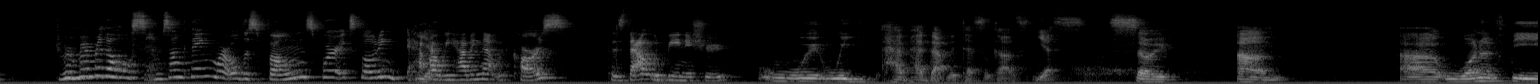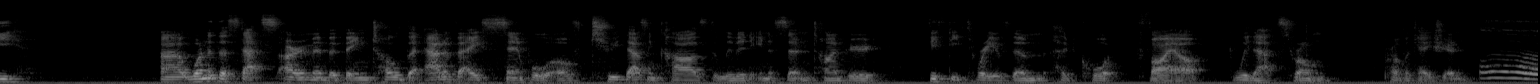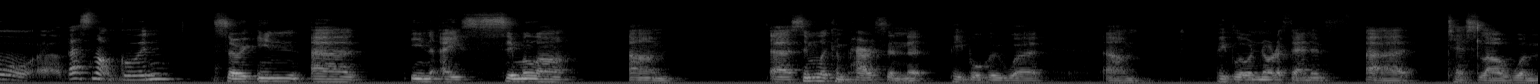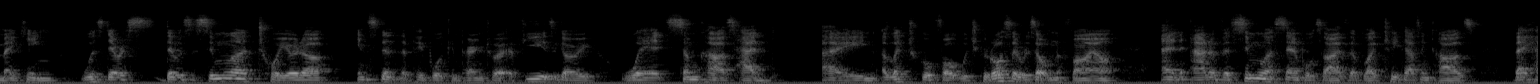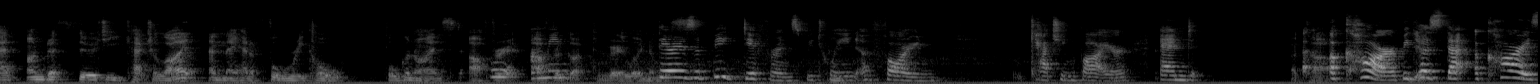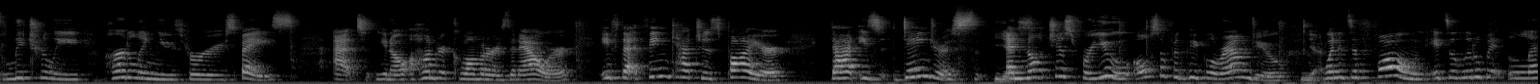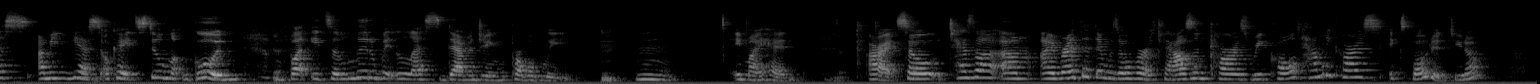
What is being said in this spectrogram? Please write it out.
Do you remember the whole Samsung thing where all these phones were exploding? How, Yeah. Are we having that with cars? Because that would be an issue. We, we have had that with Tesla cars, yes. So, um, uh, one of the uh, one of the stats I remember being told that out of a sample of two thousand cars delivered in a certain time period, fifty three of them had caught fire without strong provocation. Oh, that's not good. So in uh, in a similar um, a similar comparison that people who were um, people who are not a fan of uh, Tesla were making was there a, there was a similar Toyota incident that people were comparing to it a few years ago where some cars had an electrical fault which could also result in a fire and out of a similar sample size of like 2000 cars they had under 30 catch a light and they had a full recall organized after Well, it I after mean, it got to very low numbers. There is a big difference between hmm. a phone catching fire and a car. a car because that a car is literally hurtling you through space at you know 100 kilometers an hour. If that thing catches fire that is dangerous Yes. and not just for you also for the people around you yeah when it's a phone it's a little bit less i mean yes okay it's still not good but it's a little bit less damaging probably Mm. Mm, in my head All right, so Tesla. Um, I read that there was over a thousand cars recalled. How many cars exploded? Do you know?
